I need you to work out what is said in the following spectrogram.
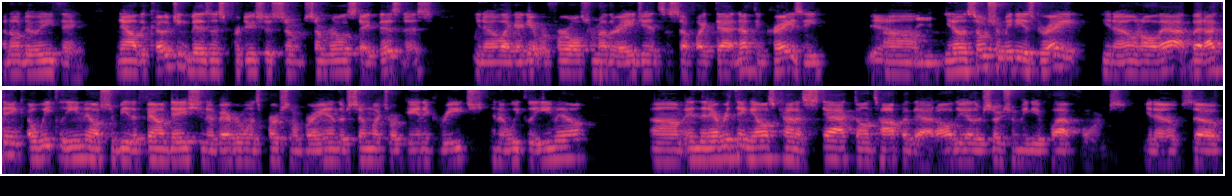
I don't do anything. Now the coaching business produces some some real estate business. You know, like I get referrals from other agents and stuff like that. Nothing crazy. Yeah. Um, you know, and social media is great, you know, and all that. But I think a weekly email should be the foundation of everyone's personal brand. There's so much organic reach in a weekly email. Um, and then everything else kind of stacked on top of that, all the other social media platforms, you know. So,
